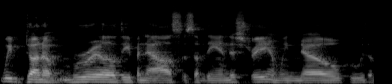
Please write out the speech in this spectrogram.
we've done a real deep analysis of the industry, and we know who the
